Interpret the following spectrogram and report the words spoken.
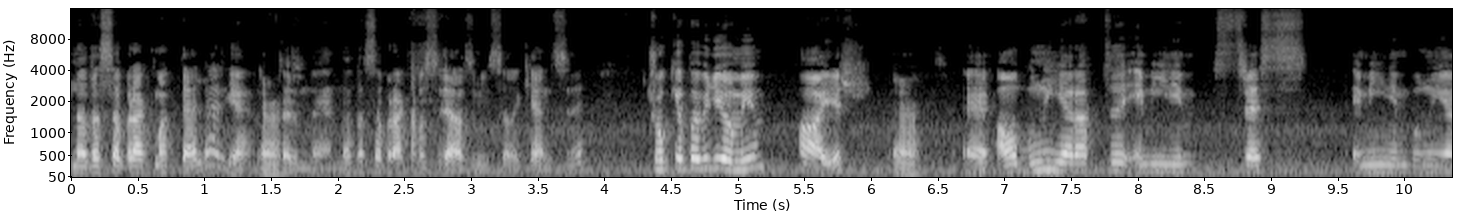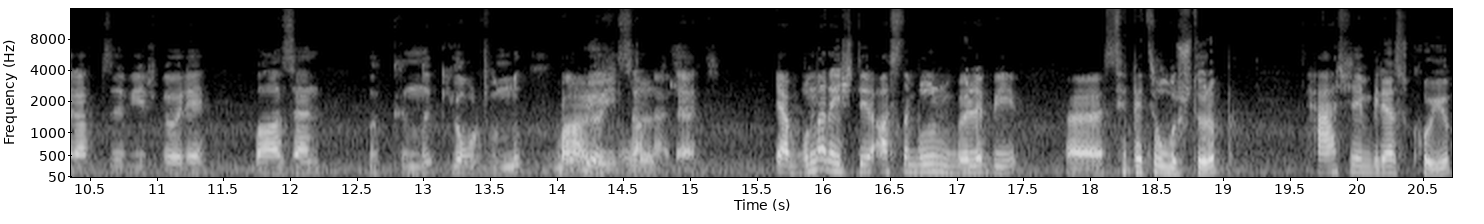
nadasa bırakmak derler ya Evet. tarımda yani nadasa bırakması lazım insanın kendisini. Çok yapabiliyor muyum? Hayır. Evet. Ee, ama bunun yarattığı eminim stres, eminim bunun yarattığı bir böyle bazen bıkkınlık, yorgunluk Vardır, oluyor insanlarda. Evet. Ya bunlar işte aslında bunun böyle bir e, sepeti oluşturup her şeyden biraz koyup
